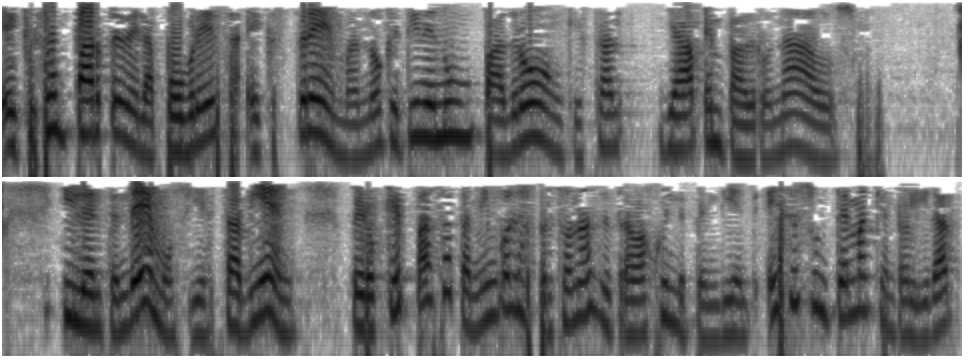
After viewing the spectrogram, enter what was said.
eh, que son parte de la pobreza extrema, ¿no? Que tienen un padrón, que están ya empadronados. Y lo entendemos y está bien, pero ¿qué pasa también con las personas de trabajo independiente? Ese es un tema que en realidad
